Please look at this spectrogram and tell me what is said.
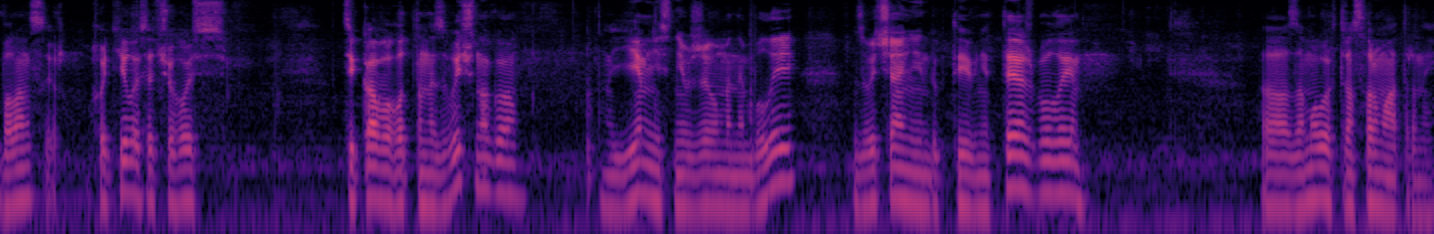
балансир. Хотілося чогось цікавого та незвичного. Ємнісні вже у мене були. Звичайні індуктивні теж були. А, Замовив трансформаторний.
